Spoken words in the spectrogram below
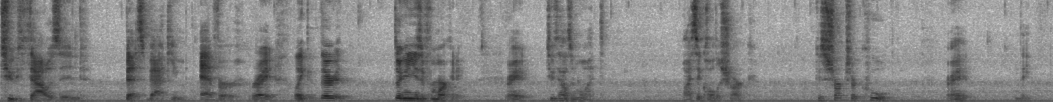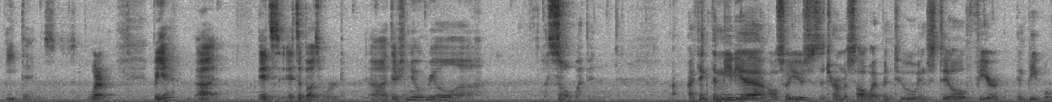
2000 best vacuum ever, right? Like they're they're gonna use it for marketing, right? 2000 what? Why is it called a shark? Because sharks are cool, right? They eat things, so whatever. But yeah, uh, it's it's a buzzword. Uh, there's no real uh, assault weapon. I think the media also uses the term assault weapon to instill fear in people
